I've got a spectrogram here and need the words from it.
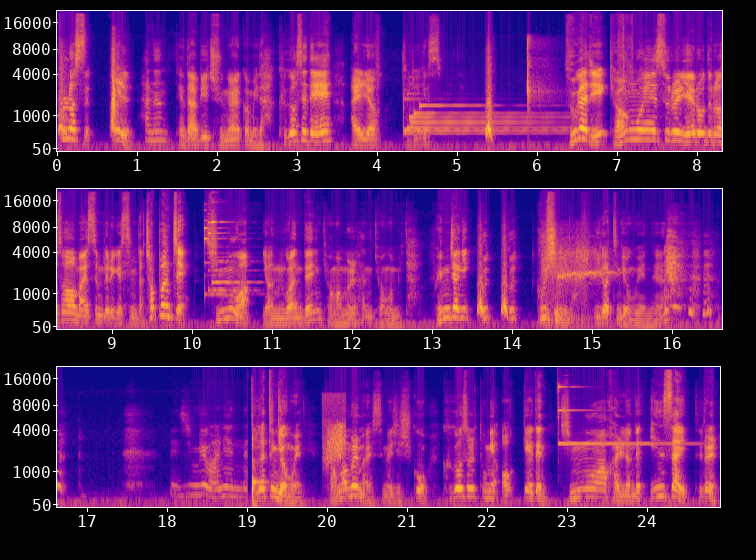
플러스 1 하는 대답이 중요할 겁니다. 그것에 대해 알려드리겠습니다. 두 가지 경우의 수를 예로 들어서 말씀드리겠습니다. 첫 번째, 직무와 연관된 경험을 한 경우입니다. 굉장히 굿, 굿, 굿입니다. 이 같은 경우에는. 네, 준비 많이 했네. 이 같은 경우엔 경험을 말씀해 주시고 그것을 통해 얻게 된 직무와 관련된 인사이트를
